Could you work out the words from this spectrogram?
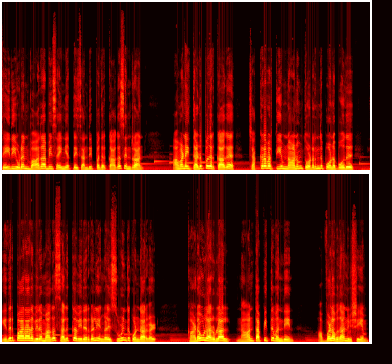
செய்தியுடன் வாதாபி சைன்யத்தை சந்திப்பதற்காக சென்றான். அவனை தடுப்பதற்காக சக்கரவர்த்தியும் நானும் தொடர்ந்து போனபோது எதிர்பாராத விதமாக சலுக்க வீரர்கள் எங்களை சூழ்ந்து கொண்டார்கள். கடவுள் அருளால் நான் தப்பித்து வந்தேன். அவ்வளவுதான் விஷயம்.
